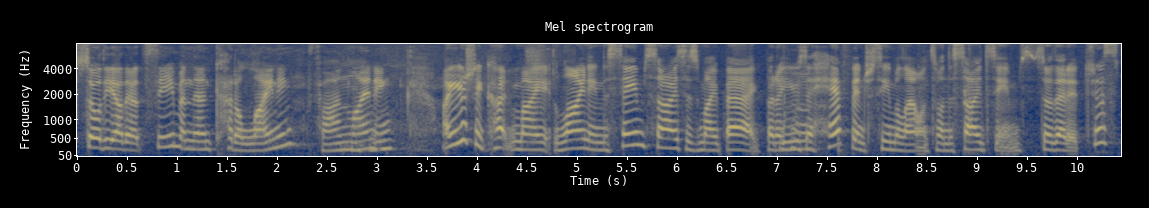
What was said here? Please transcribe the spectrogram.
Sew the other seam and then cut a lining, fun mm-hmm. lining. I usually cut my lining the same size as my bag, but I use a mm-hmm. half inch seam allowance on the side seams so that it just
